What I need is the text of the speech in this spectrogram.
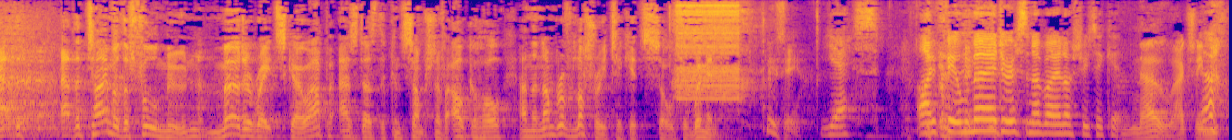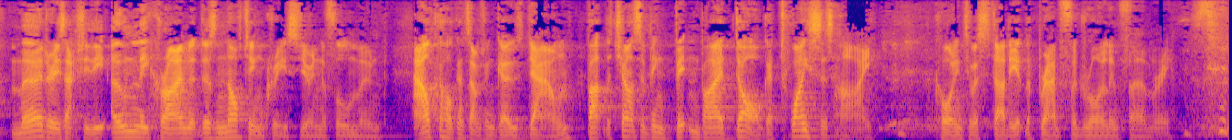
At the, at the time of the full moon, murder rates go up, as does the consumption of alcohol and the number of lottery tickets sold to women. Lucy? Yes. I feel murderous and I buy a lottery ticket. No, actually, m- murder is actually the only crime that does not increase during the full moon. Alcohol consumption goes down, but the chance of being bitten by a dog are twice as high, according to a study at the Bradford Royal Infirmary. So,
